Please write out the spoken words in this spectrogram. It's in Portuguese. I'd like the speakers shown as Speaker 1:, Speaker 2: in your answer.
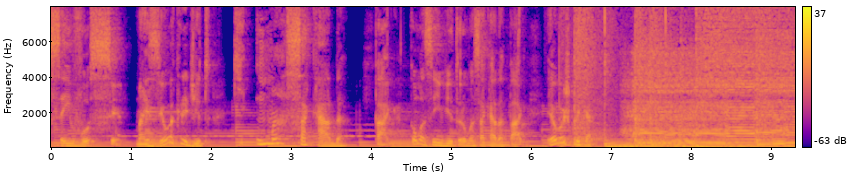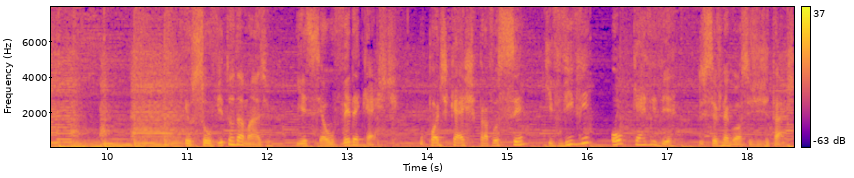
Speaker 1: sei você, mas eu acredito que uma sacada paga. Como assim, Vitor? Uma sacada paga? Eu vou explicar. Eu sou Vitor Damasio e esse é o VDcast, o podcast para você que vive ou quer viver dos seus negócios digitais.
